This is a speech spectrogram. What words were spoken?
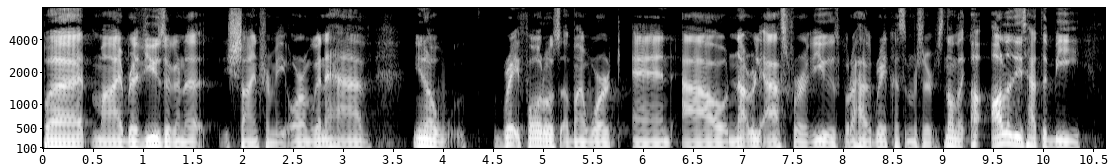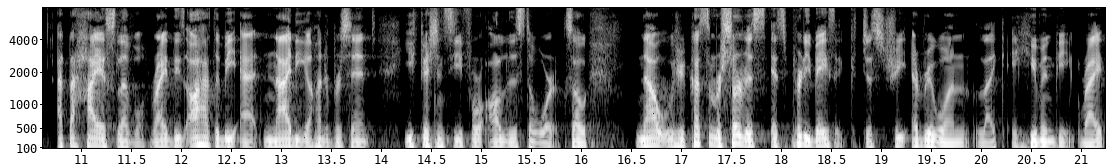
but my reviews are going to shine for me or I'm going to have, you know, great photos of my work and I'll not really ask for reviews, but I'll have great customer service. No, like all of these have to be at the highest level, right? These all have to be at 90, 100% efficiency for all of this to work. So now with your customer service, it's pretty basic. Just treat everyone like a human being, right?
